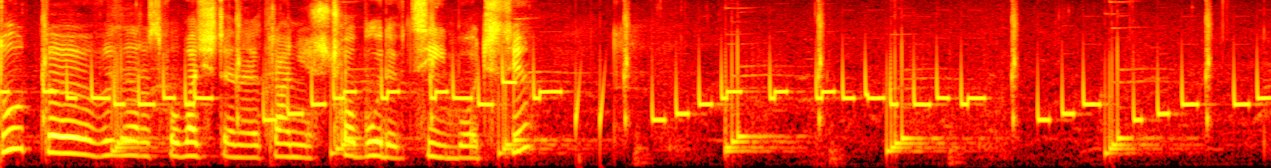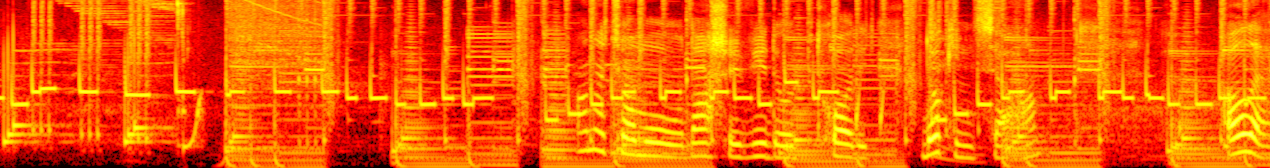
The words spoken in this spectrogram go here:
Тут е, ви зараз побачите на екрані, що буде в цій бочці. А на цьому наше відео підходить до кінця. Але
